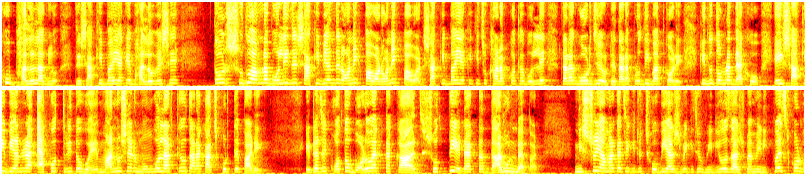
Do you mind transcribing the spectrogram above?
খুব ভালো লাগল যে সাকিব ভাইয়াকে ভালোবেসে তো শুধু আমরা বলি যে সাকিবিয়ানদের অনেক পাওয়ার অনেক পাওয়ার সাকিব ভাইয়াকে কিছু খারাপ কথা বললে তারা গর্জে ওঠে, তারা প্রতিবাদ করে। কিন্তু তোমরা দেখো, এই সাকিবিয়ানরা একত্রিত হয়ে মানুষের মঙ্গলার্থেও তারা কাজ করতে পারে। এটা যে কত বড় একটা কাজ, সত্যি এটা একটা দারুণ ব্যাপার। নিশ্চয়ই আমার কাছে কিছু ছবি আসবে, কিছু ভিডিওস আসবে, আমি রিকোয়েস্ট করব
